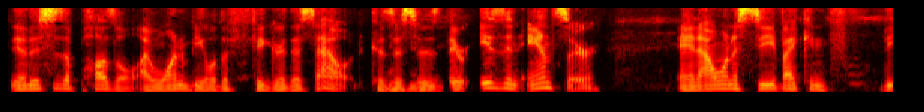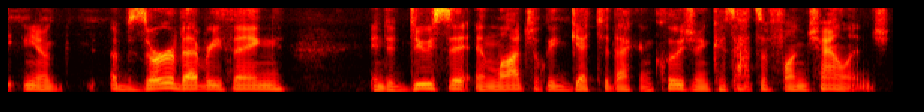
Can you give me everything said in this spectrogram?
you know, this is a puzzle. I want to be able to figure this out because this mm-hmm. is there is an answer, and I want to see if I can, you know, observe everything and deduce it and logically get to that conclusion because that's a fun challenge.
